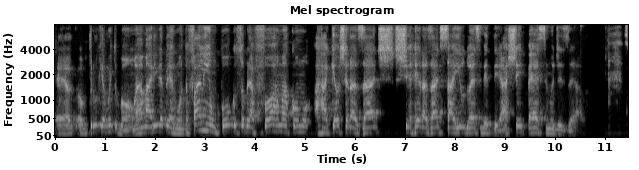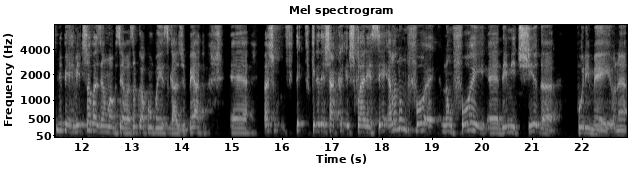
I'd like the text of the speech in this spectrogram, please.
É, o truque é muito bom. A Marília pergunta: falem um pouco sobre a forma como a Raquel Sherazade, saiu do SBT. Achei péssimo, diz ela. Se me permite só fazer uma observação, que eu acompanhei esse caso de perto, é, acho queria deixar esclarecer, ela não foi, não foi é, demitida por e-mail, né?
